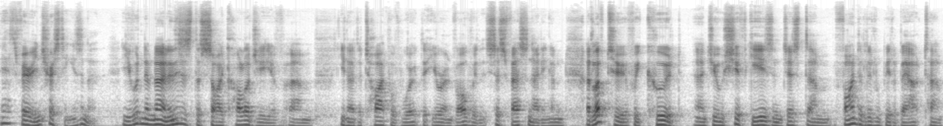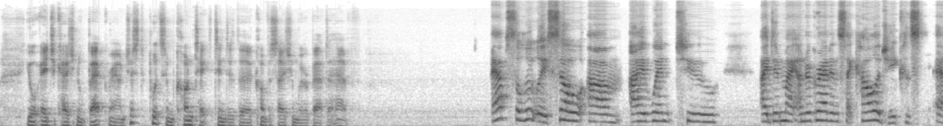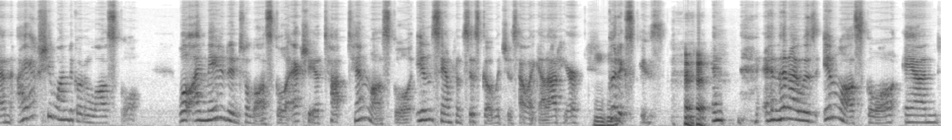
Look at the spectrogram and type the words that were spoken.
That's very interesting, isn't it? You wouldn't have known. And this is the psychology of, um, you know, the type of work that you're involved with. It's just fascinating. And I'd love to, if we could, uh, Jill, shift gears and just um, find a little bit about um, your educational background, just to put some context into the conversation we're about to have. Absolutely. So um, I went to, I did my undergrad in psychology because, and I actually wanted to go to law school. Well, I made it into law school, actually a top 10 law school in San Francisco, which is how I got out here. Mm-hmm. Good excuse. and, and then I was in law school and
